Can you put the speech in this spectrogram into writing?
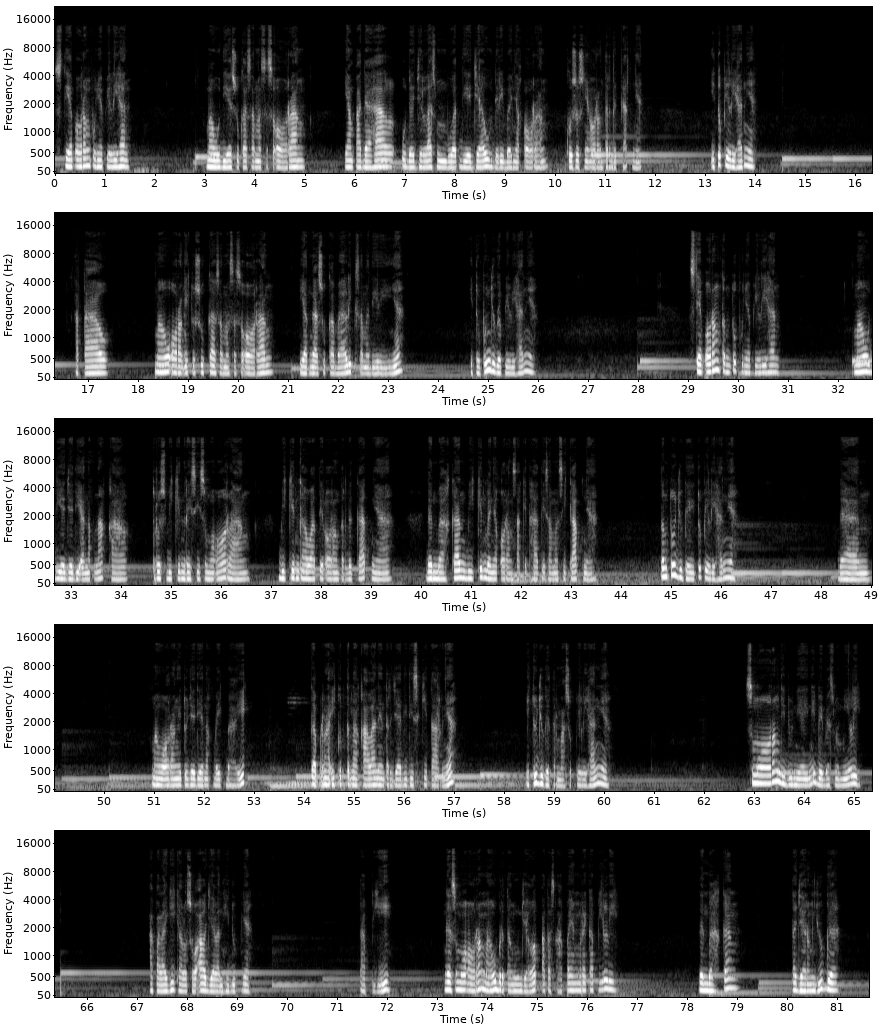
Setiap orang punya pilihan. Mau dia suka sama seseorang yang padahal udah jelas membuat dia jauh dari banyak orang, khususnya orang terdekatnya. Itu pilihannya. Atau mau orang itu suka sama seseorang yang gak suka balik sama dirinya, itu pun juga pilihannya. Setiap orang tentu punya pilihan. Mau dia jadi anak nakal, terus bikin risih semua orang, bikin khawatir orang terdekatnya, dan bahkan bikin banyak orang sakit hati sama sikapnya. Tentu juga itu pilihannya. Dan mau orang itu jadi anak baik-baik, gak pernah ikut kenakalan yang terjadi di sekitarnya, itu juga termasuk pilihannya. Semua orang di dunia ini bebas memilih, apalagi kalau soal jalan hidupnya. Tapi, gak semua orang mau bertanggung jawab atas apa yang mereka pilih. Dan bahkan, tak jarang juga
